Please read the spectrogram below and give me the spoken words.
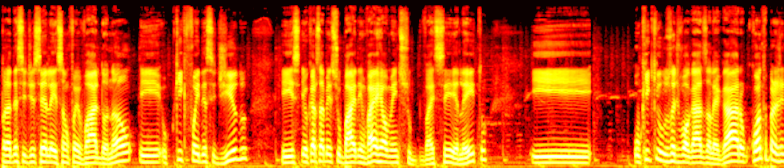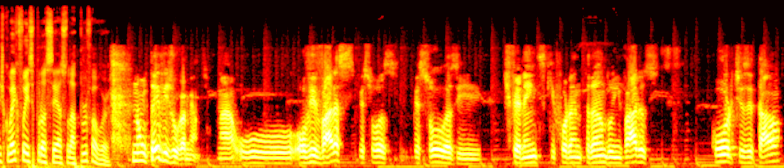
para decidir se a eleição foi válida ou não e o que, que foi decidido. E eu quero saber se o Biden vai realmente vai ser eleito e o que, que os advogados alegaram. Conta pra gente como é que foi esse processo lá, por favor. Não teve julgamento. Né? O, houve várias pessoas, pessoas e diferentes que foram entrando em vários cortes e tal.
